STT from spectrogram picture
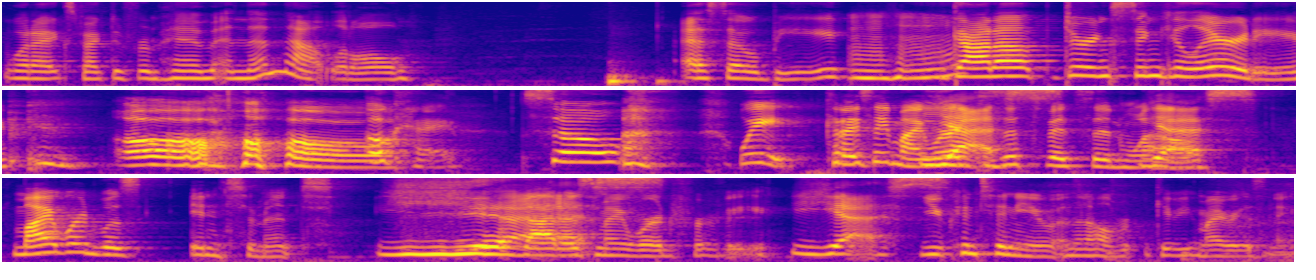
what I expected from him. And then that little SOB mm-hmm. got up during singularity. Oh. Okay. So Wait, can I say my word? Yes. This fits in well. yes. My word was intimate. Yes. That is my word for V. Yes. You continue, and then I'll give you my reasoning.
